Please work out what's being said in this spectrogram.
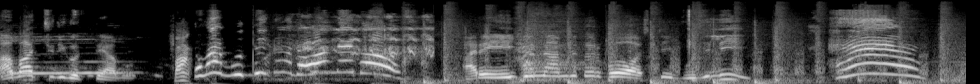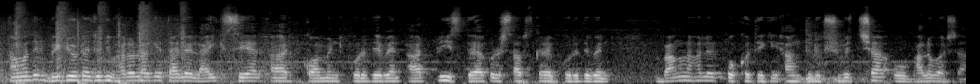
আবার চুরি করতে যাব। তোমার বুদ্ধি কোনো দেওয়ার নেই বস। আরে এই জন্য আমি তো তোর বস তুই বুঝলি? হ্যাঁ। আমাদের ভিডিওটা যদি ভালো লাগে তাহলে লাইক শেয়ার আর কমেন্ট করে দেবেন। আর প্লিজ দয়া করে সাবস্ক্রাইব করে দেবেন। বাংলা হলের পক্ষ থেকে আন্তরিক শুভেচ্ছা ও ভালোবাসা।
